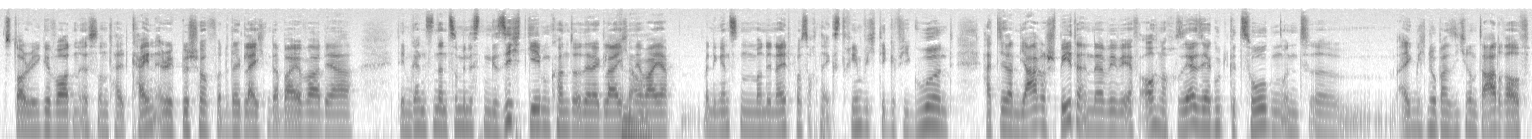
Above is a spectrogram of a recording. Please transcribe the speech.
McMahon-Story geworden ist und halt kein Eric Bischoff oder dergleichen dabei war, der dem Ganzen dann zumindest ein Gesicht geben konnte oder dergleichen. Genau. Er war ja bei den ganzen Monday Night Wars auch eine extrem wichtige Figur und hat ja dann Jahre später in der WWF auch noch sehr, sehr gut gezogen und äh, eigentlich nur basierend darauf.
